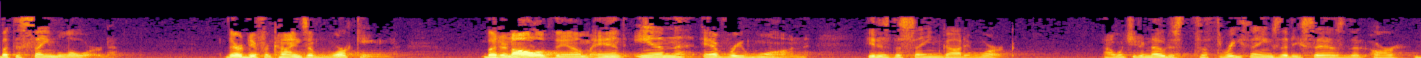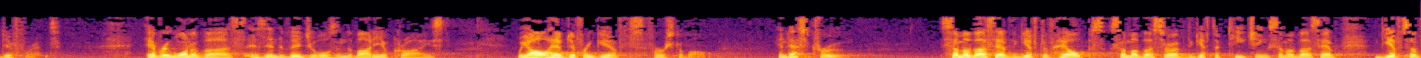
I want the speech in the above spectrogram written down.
but the same Lord. There are different kinds of working, but in all of them and in every one, it is the same God at work. I want you to notice the three things that he says that are different. Every one of us, as individuals in the body of Christ, we all have different gifts, first of all. And that's true. Some of us have the gift of helps. Some of us have the gift of teaching. Some of us have gifts of,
